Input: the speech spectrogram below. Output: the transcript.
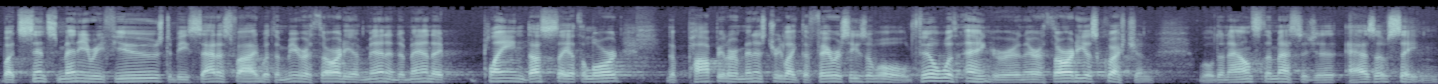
But since many refuse to be satisfied with the mere authority of men and demand a plain, thus saith the Lord, the popular ministry, like the Pharisees of old, filled with anger and their authority is questioned, will denounce the message as of Satan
